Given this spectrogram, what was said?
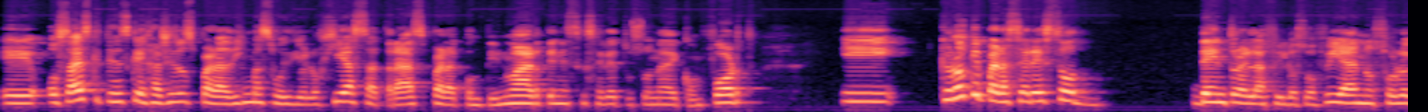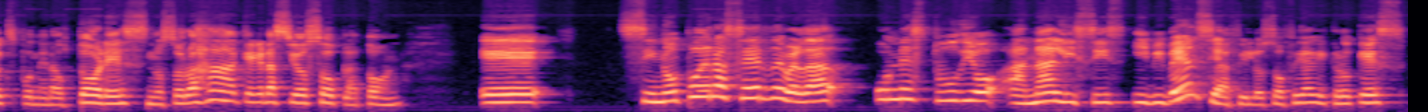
Eh, o sabes que tienes que dejar ciertos paradigmas o ideologías atrás para continuar, tienes que salir de tu zona de confort. Y creo que para hacer eso dentro de la filosofía, no solo exponer autores, no solo, ajá, qué gracioso Platón, eh, sino poder hacer de verdad un estudio, análisis y vivencia filosófica, que creo que es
